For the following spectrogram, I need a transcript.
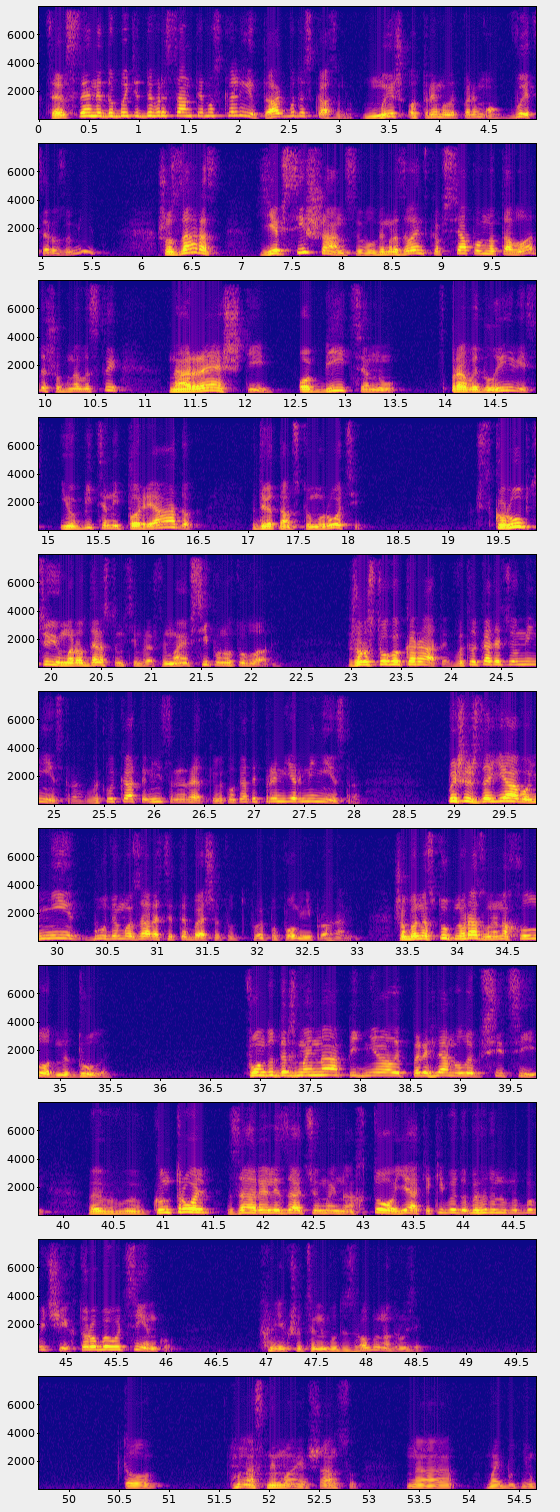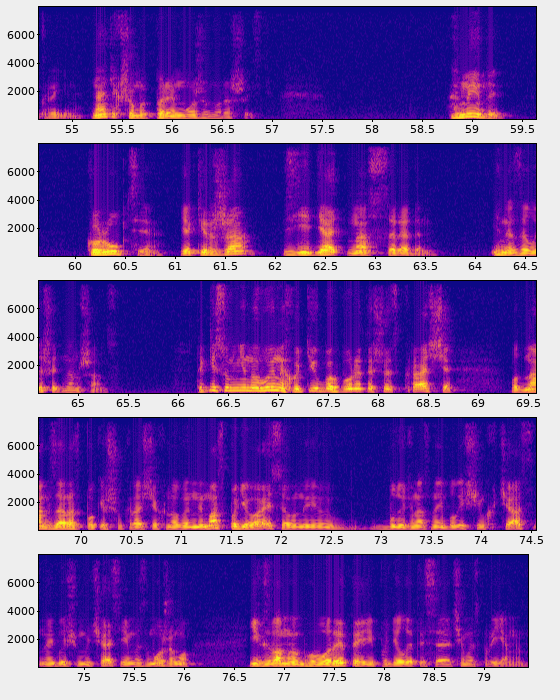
Це все недобиті диверсанти москалів. Так буде сказано. Ми ж отримали перемогу. Ви це розумієте? Що зараз є всі шанси Володимира Зеленського, вся повнота влади, щоб навести нарешті обіцяну справедливість і обіцяний порядок в 2019 році з корупцією, мародерством всім решт. Він має всі повноту влади. Жорстоко карати, викликати цього міністра, викликати міністра енергетики, викликати прем'єр-міністра. Пишеш заяву, ні, будемо зараз і тебе ще тут по по повній програмі. Щоб наступного разу вони на холодне дули. Фонду держмайна підняли, переглянули всі ці контроль за реалізацію майна. Хто, як, які вигодовичі, хто робив оцінку. Якщо це не буде зроблено, друзі, то у нас немає шансу на майбутнє України. Навіть якщо ми переможемо расистів. Гниди, корупція, як і ржа, з'їдять нас зсередини і не залишать нам шансу. Такі сумні новини, хотів би говорити щось краще. Однак зараз поки що кращих новин нема. Сподіваюся, вони будуть у нас найближчим час, найближчому часі, і ми зможемо їх з вами обговорити і поділитися чимось приємним.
